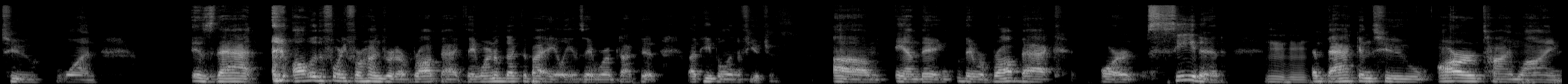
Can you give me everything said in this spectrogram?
two, one, is that all of the 4400 are brought back. They weren't abducted by aliens; they were abducted by people in the future, um, and they they were brought back or seeded hmm back into our timeline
